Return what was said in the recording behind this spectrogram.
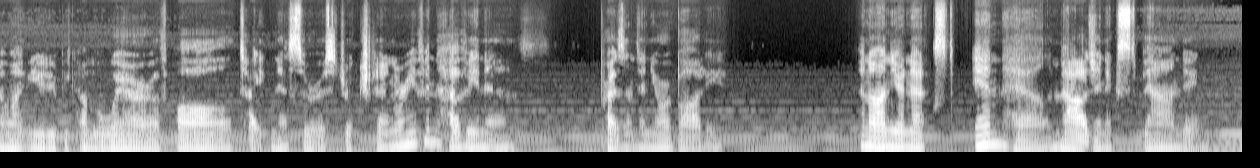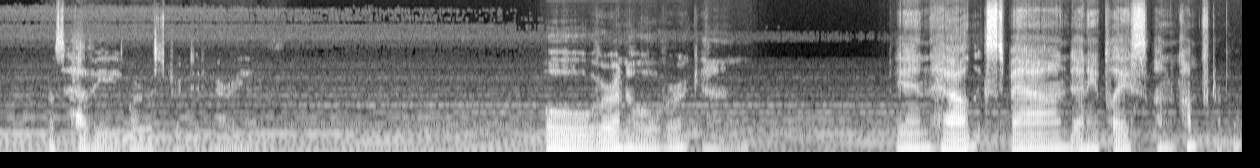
I want you to become aware of all tightness or restriction or even heaviness present in your body. And on your next inhale, imagine expanding those heavy or restricted areas over and over again. Inhale, expand any place uncomfortable.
